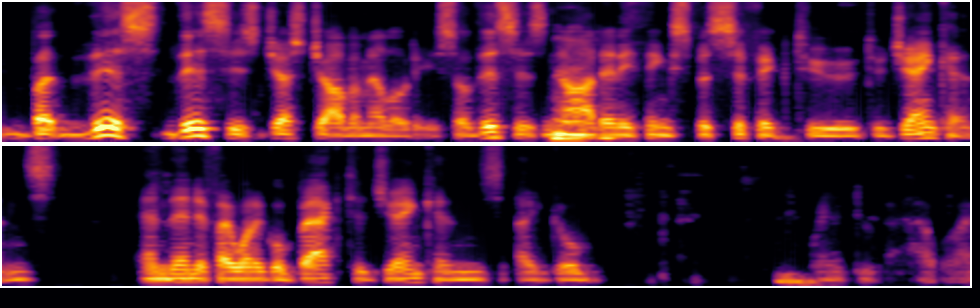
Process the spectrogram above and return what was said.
but this this is just java melody. So this is not anything specific to to jenkins. And then if i want to go back to jenkins i go where do how i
